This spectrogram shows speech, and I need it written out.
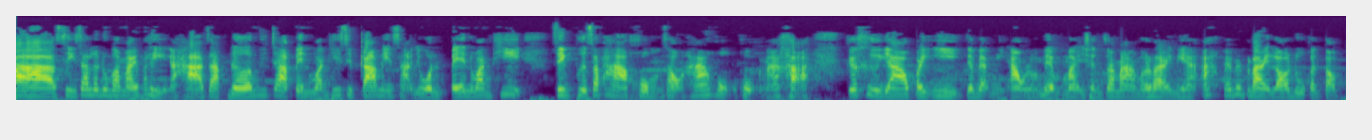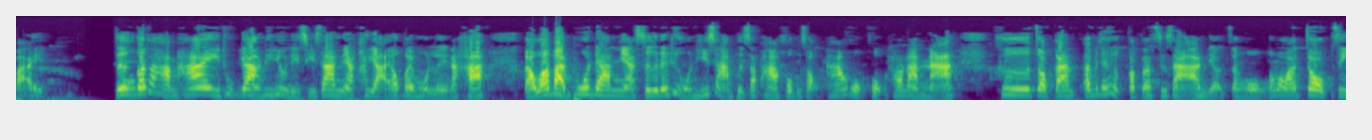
ลาซีซั่นฤดูใบไม้ผลินะคะ จากเดิมที่จะเป็นวันที่ 19 เมษายน เป็นวันที่ 10 พฤษภาคม 2566 นะคะ ก็คือยาวไปอีกแต่แบบนี้เอาแล้วแบบใหม่ฉันจะมาเมื่อไหร่เนี่ย อะ ไม่เป็นไร รอดูกันต่อไป ซึ่งก็จะทำให้ทุกอย่างที่อยู่ในซีซั่นเนี่ยขยายออกไปหมดเลยนะคะ แต่ว่าบัตรผู้ดันเนี่ยซื้อได้ถึงวันที่ 3 พฤษภาคม 2566 เท่านั้นนะ คือจบการเออไม่ใช่จบการศึกษา เดี๋ยวจะงงก็บอกว่าจบซี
